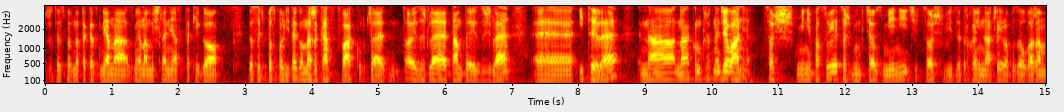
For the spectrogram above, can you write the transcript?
że, to jest pewna taka zmiana, zmiana myślenia z takiego dosyć pospolitego narzekactwa, kurczę, to jest źle, tamto jest źle e, i tyle, na, na konkretne działanie coś mi nie pasuje, coś bym chciał zmienić, coś widzę trochę inaczej, albo zauważam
